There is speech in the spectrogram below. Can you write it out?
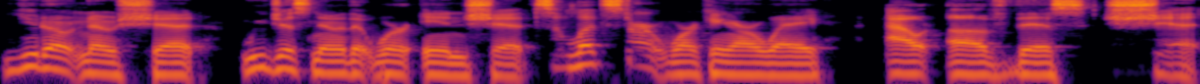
You don't know shit. We just know that we're in shit. So let's start working our way out of this shit.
